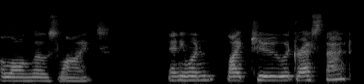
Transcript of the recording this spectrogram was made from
along those lines. Anyone like to address that?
